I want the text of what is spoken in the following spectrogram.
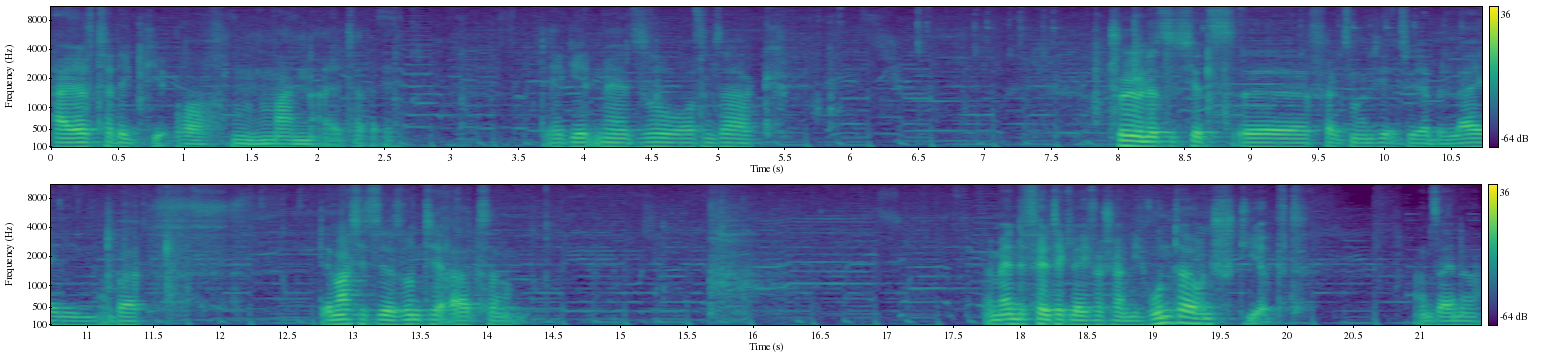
Alter, der geht... Oh, Mann, Alter, ey. Der geht mir so auf den Sack. Entschuldigung, dass ich jetzt, äh, falls man hier jetzt wieder beleidigen, aber der macht jetzt wieder so ein Theater. Am Ende fällt er gleich wahrscheinlich runter und stirbt. An seiner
